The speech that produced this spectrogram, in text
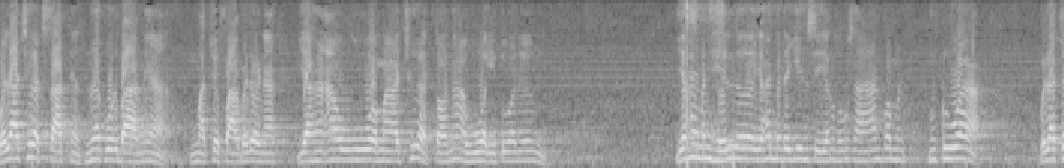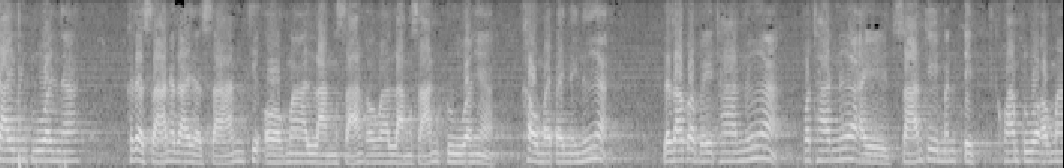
เวลาเชือดสัตว์เนี่ยเนื้อกุรบานเนี่ยมาช่วยฝากไปด้วยนะ อย่าเอาวัวมาเชือดต่อหน้าวัวอีกตัวหนึ่งอย่าให้มันเห็นเลย อย่าให้มันได้ยินเสียงสงสาร เพราะมันมันกลัว เวลาใจมันกลัวนะเขาจะสารอะไรเนี่ยสารที่ออกมาหลังสารออกมาหลังสารกลัวเนี่ย เข้ามาไปในเนื้อ แล้วเราก็ไปทานเนื้อพอทานเนื้อไอสารที่มันติดความกลัวออกมา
